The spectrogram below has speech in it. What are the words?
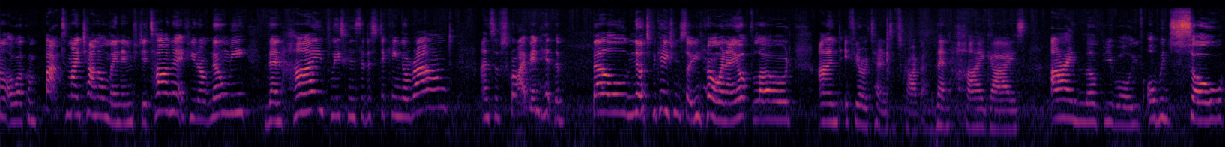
channel or welcome back to my channel. My name is Gitana. If you don't know me, then hi. Please consider sticking around and subscribing. Hit the bell notification so you know when I upload. And if you're a returning subscriber, then hi guys. I love you all. You've all been so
